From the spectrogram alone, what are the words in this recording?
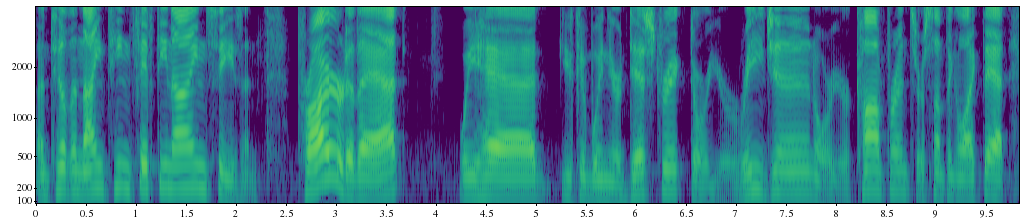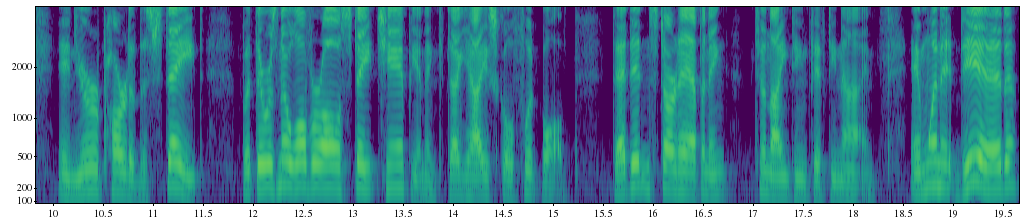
until the 1959 season. Prior to that, we had you could win your district or your region or your conference or something like that in your part of the state but there was no overall state champion in Kentucky high school football. That didn't start happening till 1959. And when it did,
